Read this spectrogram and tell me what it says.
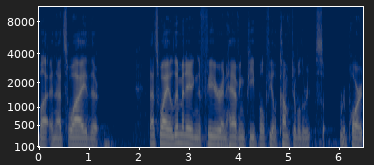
but, and that's why the, that's why eliminating the fear and having people feel comfortable to re- report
